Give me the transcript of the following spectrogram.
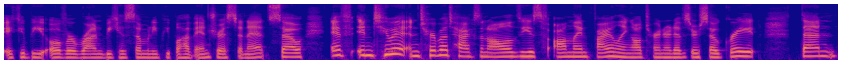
it could be overrun because so many people have interest in it. So if Intuit and TurboTax and all of these online filing alternatives are so great, then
